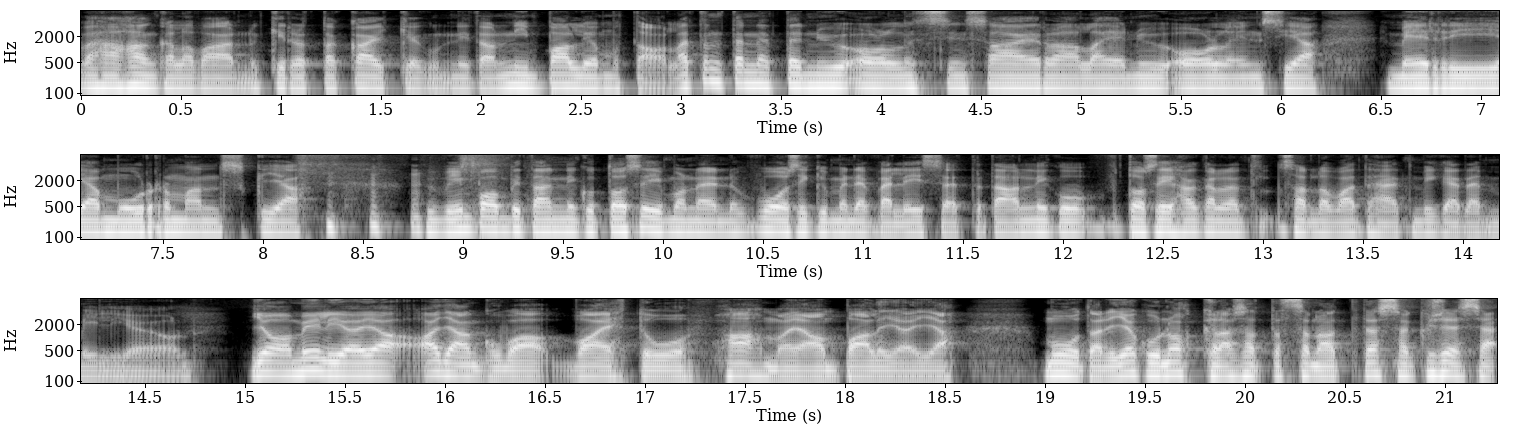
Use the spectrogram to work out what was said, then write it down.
vähän hankala vaan kirjoittaa kaikkia, kun niitä on niin paljon, mutta on laittanut tänne, että New Orleansin sairaala ja New Orleans ja Meri ja Murmansk ja hyvin pompitaan niin kuin tosi monen vuosikymmenen välissä, että tämä on niin kuin tosi hankala sanoa vaan tähän, että mikä tämä miljö on. Joo, miljö ja ajankuva vaihtuu, hahmoja on paljon ja muuta, niin joku nokkela saattaisi sanoa, että tässä on kyseessä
